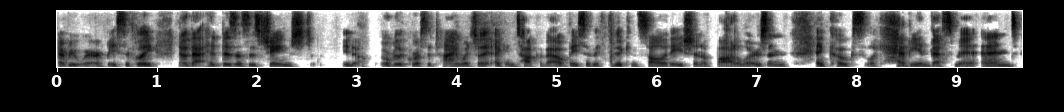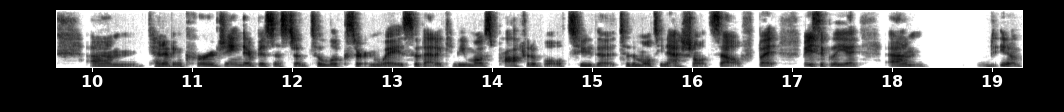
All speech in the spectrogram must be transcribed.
everywhere basically now that business has changed you know over the course of time which I, I, can talk about basically through the consolidation of bottlers and and coke's like heavy investment and um, kind of encouraging their business to, to look certain ways so that it can be most profitable to the to the multinational itself but basically it um, you know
